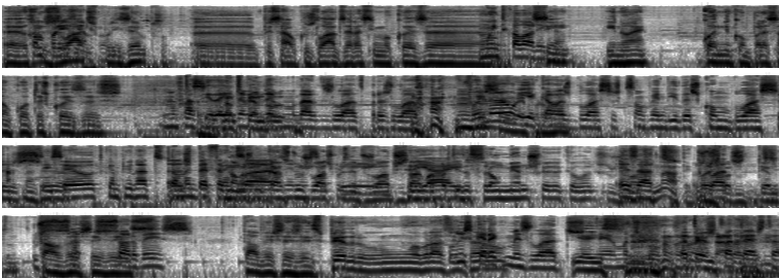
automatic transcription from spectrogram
Eh, Como por gelados, exemplo? por exemplo, eh, pensava que os gelados era assim uma coisa. Muito calórica. Sim, e não é? Quando em comparação com outras coisas. Não faço ideia, Não também deve do- mudar de gelado para gelado. Pois, não, é e aquelas bolachas que são vendidas como bolachas. Mas isso é outro campeonato totalmente espetacular. Não, mas no caso dos não gelados, por exemplo, os gelados da Cereais. partida serão menos que aqueles gelados Exato. de nata. Os gelados- tendo- Talvez seja isso. Talvez seja isso. Pedro, um abraço O Luís então. quer é comer gelados. E é isso. uma desculpa. Para a testa.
